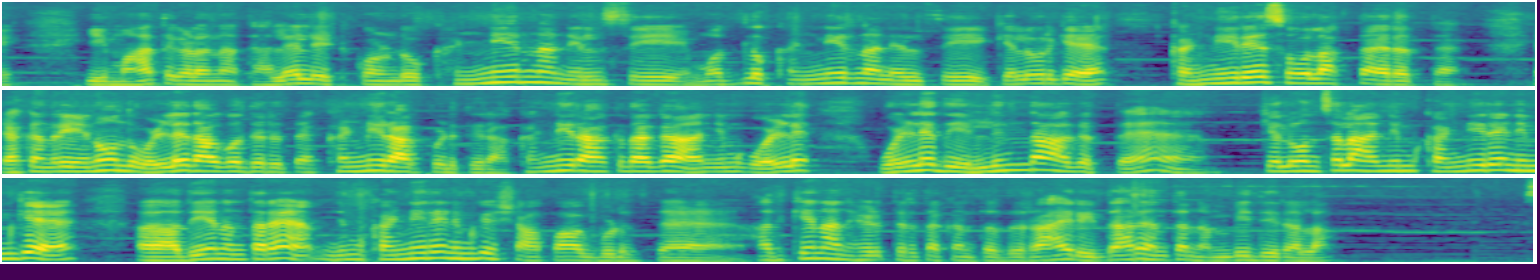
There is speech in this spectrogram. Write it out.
ಈ ಮಾತುಗಳನ್ನು ತಲೆಯಲ್ಲಿ ಇಟ್ಕೊಂಡು ಕಣ್ಣೀರನ್ನ ನಿಲ್ಲಿಸಿ ಮೊದಲು ಕಣ್ಣೀರನ್ನ ನಿಲ್ಲಿಸಿ ಕೆಲವ್ರಿಗೆ ಕಣ್ಣೀರೇ ಸೋಲಾಗ್ತಾ ಇರುತ್ತೆ. ಯಾಕಂದರೆ ಏನೋ ಒಂದು ಒಳ್ಳೇದಾಗೋದಿರುತ್ತೆ, ಕಣ್ಣೀರು ಹಾಕ್ಬಿಡ್ತೀರಾ? ಕಣ್ಣೀರು ಹಾಕಿದಾಗ ನಿಮ್ಗೆ ಒಳ್ಳೆ, ಒಳ್ಳೇದು ಎಲ್ಲಿಂದ ಆಗುತ್ತೆ? ಕೆಲವೊಂದು ಸಲ ನಿಮ್ಮ ಕಣ್ಣೀರೇ ನಿಮಗೆ ಅದೇನಂತಾರೆ ನಿಮ್ಮ ಕಣ್ಣೀರೇ ನಿಮಗೆ ಶಾಪ ಆಗಿಬಿಡುತ್ತೆ. ಅದಕ್ಕೆ ನಾನು ಹೇಳ್ತಿರ್ತಕ್ಕಂಥದ್ದು ರಾಯರು ಇದ್ದಾರೆ ಅಂತ ನಂಬಿದ್ದೀರಲ್ಲ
